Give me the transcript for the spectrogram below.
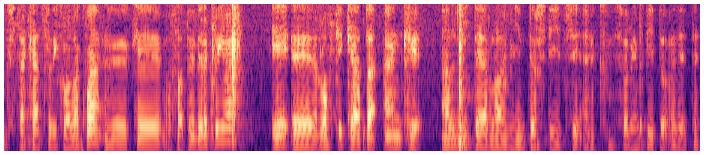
questa cazzo di colla qua, eh, che ho fatto vedere prima e eh, l'ho ficcata anche all'interno degli interstizi. Ecco sono riempito vedete?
